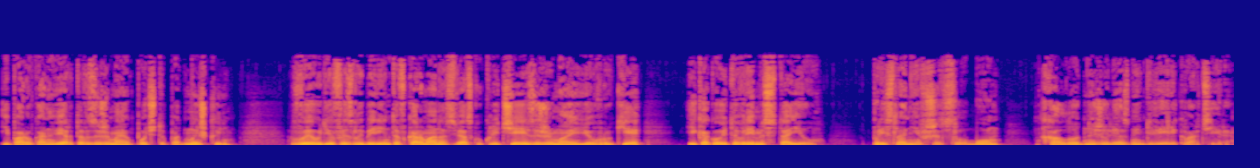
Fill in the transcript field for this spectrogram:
и пару конвертов, зажимаю почту под мышкой, выудив из лабиринта в кармана связку ключей, зажимаю ее в руке и какое-то время стою, прислонившись лбом к холодной железной двери квартиры.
